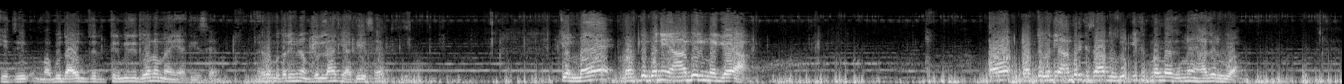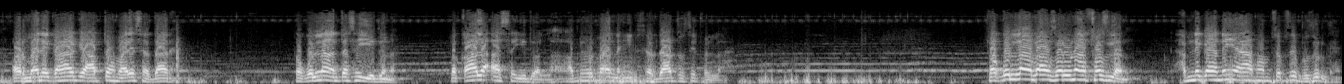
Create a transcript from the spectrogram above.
یہ ابو داؤد ترمذی دونوں میں یہ حدیث ہے۔ حضرت مطلب عبداللہ کی حدیث ہے کہ میں وفد بنی عامر میں گیا اور وفد بنی عامر کے ساتھ حضور کی خدمت میں, میں حاضر ہوا اور میں نے کہا کہ آپ تو ہمارے سردار ہیں۔ فقلنا انت سیدنا۔ فقال اسید اللہ۔ آپ نے فرمایا نہیں سردار تو صرف اللہ ہے۔ فقلنا فاضلنا فضلا۔ ہم نے کہا، نہیں، آپ ہم سب سے بزرگ ہیں۔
